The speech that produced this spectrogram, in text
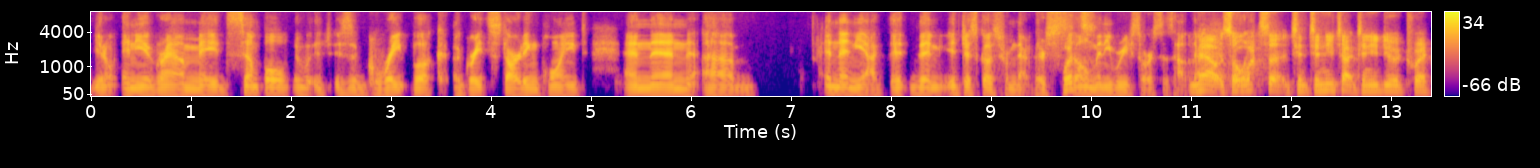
you know enneagram made simple which is a great book a great starting point. And then um, and then yeah it, then it just goes from there. There's what's, so many resources out there. Now so well, what's uh, can, can you talk can you do a quick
